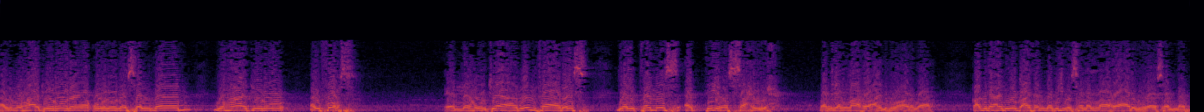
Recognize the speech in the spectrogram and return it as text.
المهاجرون يقولون سلمان مهاجر الفرس. لأنه جاء من فارس يلتمس الدين الصحيح رضي الله عنه وأرضاه قبل أن يبعث النبي صلى الله عليه وسلم.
